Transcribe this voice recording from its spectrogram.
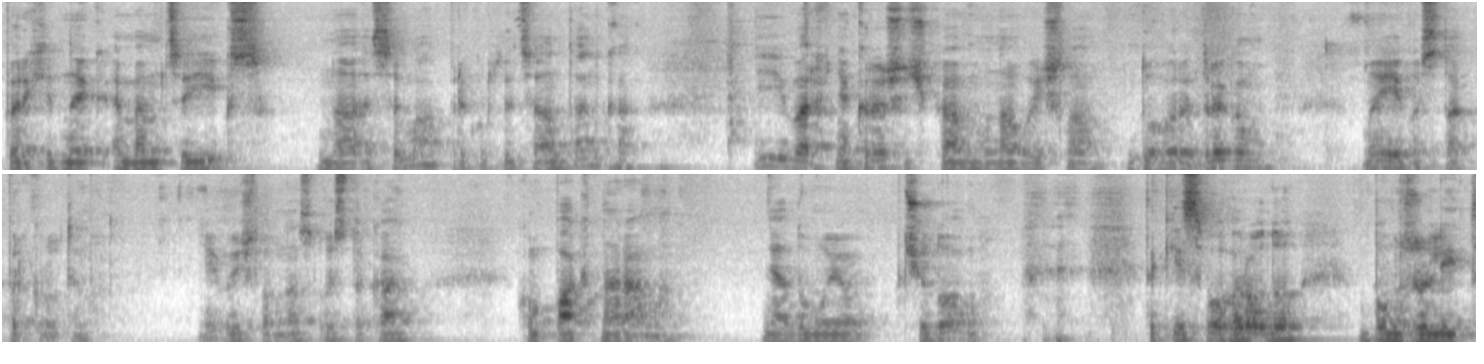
перехідник MMCX на SMA, прикрутиться антенка. І верхня кришечка вона вийшла догори дригом. Ми її ось так прикрутимо. І вийшла в нас ось така компактна рама. Я думаю, чудово. Такий свого роду бомжоліт.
